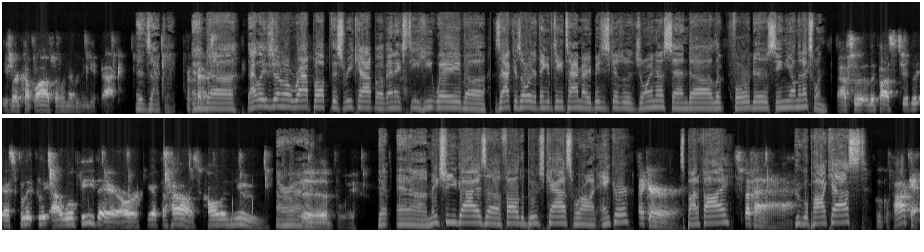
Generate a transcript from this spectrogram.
These are a couple hours that we're never going to get back. Exactly. And uh, that, ladies and gentlemen, will wrap up this recap of NXT Heatwave. Uh, Zack, as always, I thank you for taking time out of your busy schedule to join us, and uh, look forward to seeing you on the next one. Absolutely, positively, absolutely, I will be there or here at the house calling you. All right. Oh boy. Yep. And uh, make sure you guys uh, follow the Boochcast. We're on Anchor, Anchor, Spotify, Spotify, Google Podcast, Google Podcast,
